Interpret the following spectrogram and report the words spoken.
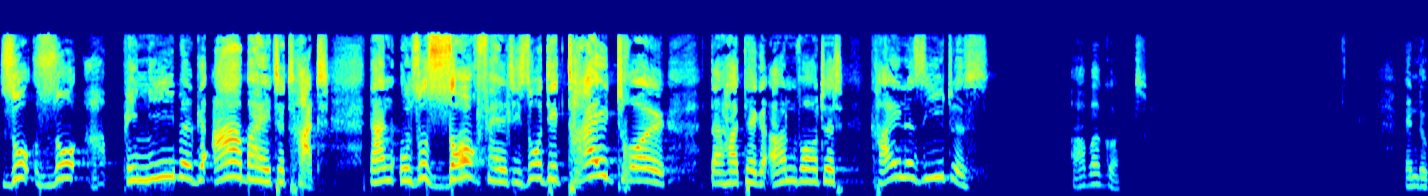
so, so penibel gearbeitet hat, dann und so sorgfältig, so detailtreu, dann hat er geantwortet, keiner sieht es, aber Gott. Wenn du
